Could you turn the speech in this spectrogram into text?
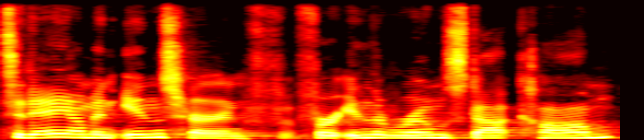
Today, I'm an intern for intherooms.com.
